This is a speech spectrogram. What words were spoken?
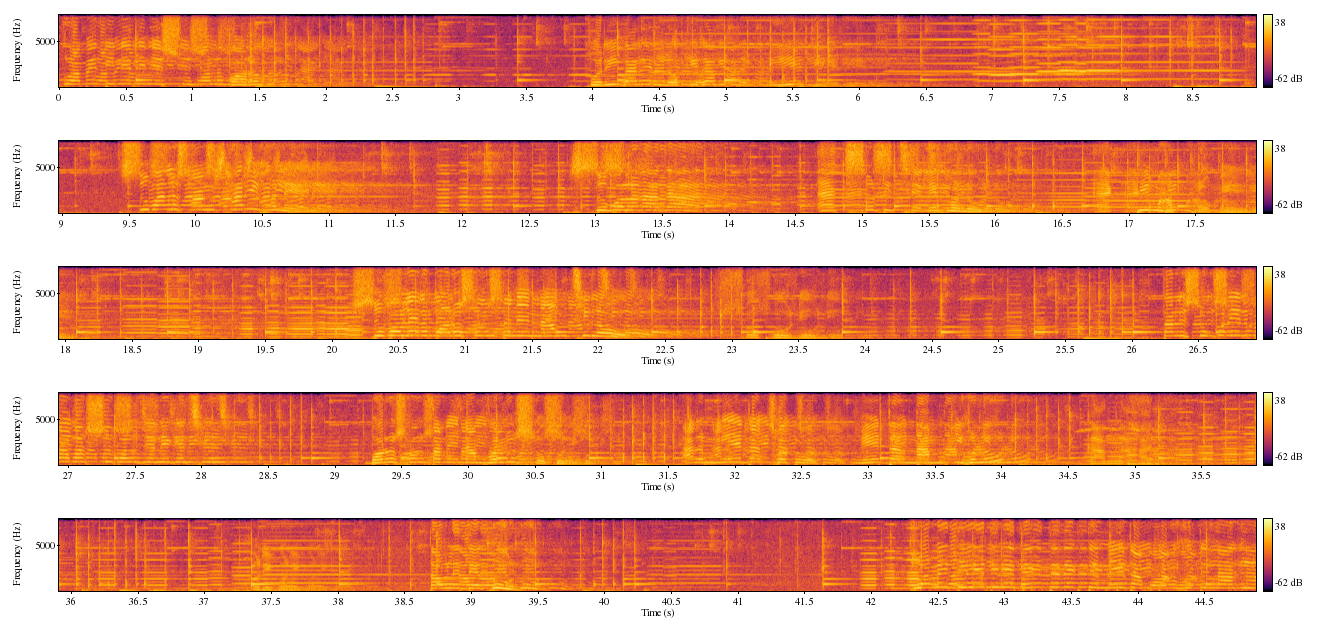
ক্রমে দিনে দিনে সুবল বড় হতে লাগলেন। পরিবারের লোকেরা তার বিয়ে দিয়ে দিল সুবল সংসারী হলেন। সুবল রাজার একশোটি ছেলে হলো। একটি মাত্র মেয়ে সুবলের বড় সন্তানের নাম ছিল শকুনি। তাহলে শকুনির বাবা সুবল জেনে গেছে বড় সন্তানের নাম হলো শকুনি। আর মেয়েটা ছোট, মেয়েটার নাম কি হলো? গান্ধার। তাহলে দেখুন, ক্রমে দিনে দিনে দেখতে দেখতে মেয়েটা বড় হতে লাগল।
